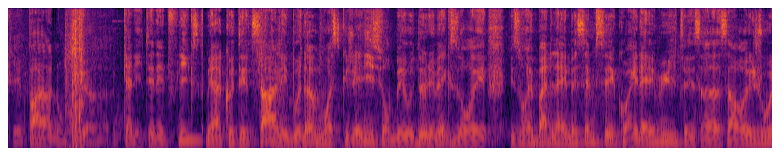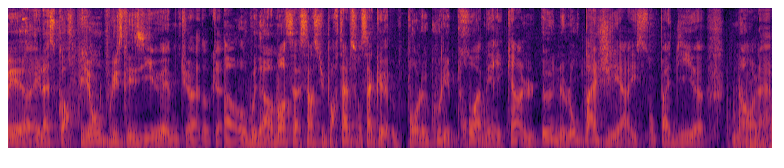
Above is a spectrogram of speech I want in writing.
qui est pas non plus euh, qualité Netflix. Mais à côté de ça, les bonhommes, moi, ce que j'avais dit sur BO2, les mecs, ils auraient, ils auraient ban la MSMC, quoi, et la M8, et ça, ça aurait joué, euh, et la Scorpion plus les IEM, tu vois. Donc, au bout d'un moment, c'est assez insupportable. C'est pour ça que, pour le coup, les pros américains, eux, ne l'ont pas GA. Ils se sont pas dit, non, là...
